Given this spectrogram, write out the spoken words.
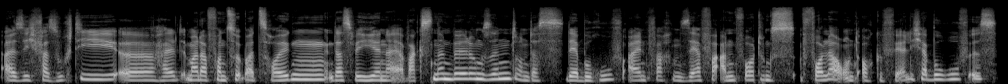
Also ich versuche die äh, halt immer davon zu überzeugen, dass wir hier in der Erwachsenenbildung sind und dass der Beruf einfach ein sehr verantwortungsvoller und auch gefährlicher Beruf ist.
